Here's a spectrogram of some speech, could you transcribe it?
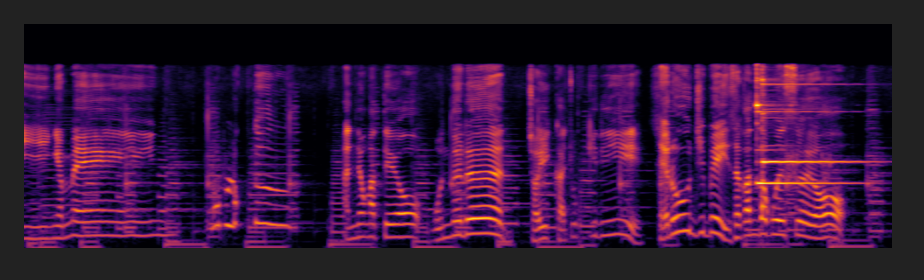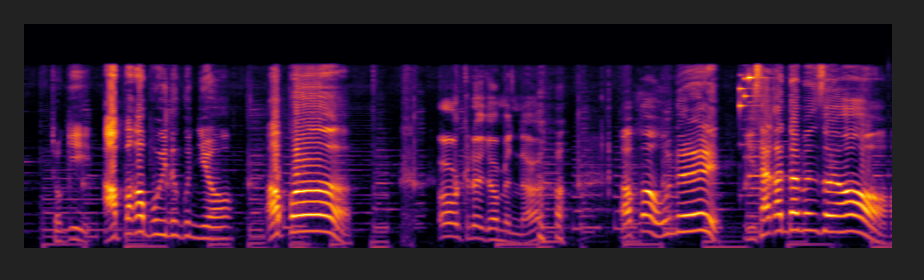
잉여맨. 로블록스 안녕하세요. 오늘은 저희 가족끼리 새로운 집에 이사 간다고 했어요. 저기 아빠가 보이는군요. 아빠! 어 그래 여맨아 아빠 오늘 이사 간다면서요.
